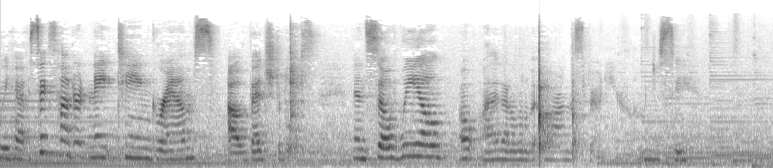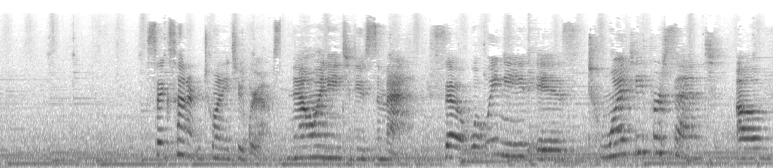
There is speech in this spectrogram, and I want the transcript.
We have 618 grams of vegetables. And so we'll, oh, I got a little bit more on the spoon here. Let me just see. 622 grams. Now I need to do some math. So what we need is 20% of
